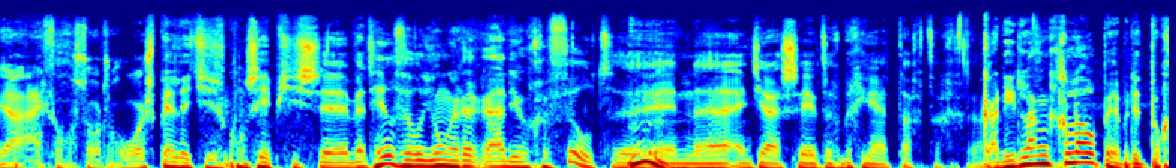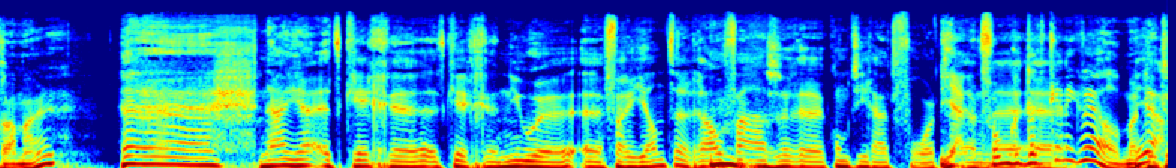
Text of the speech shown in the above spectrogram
ja, eigenlijk toch een soort hoorspelletjes, conceptjes, eh, werd heel veel jongere radio gevuld eh, Hmm. in eind jaren 70, begin jaren 80. Kan niet lang gelopen hebben, dit programma, hè? Eh, nou ja, het kreeg, eh, het kreeg nieuwe eh, varianten. Rauwfazer eh, komt hieruit voort. Ja, dat, vond ik- dat ken ik wel. Maar dit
